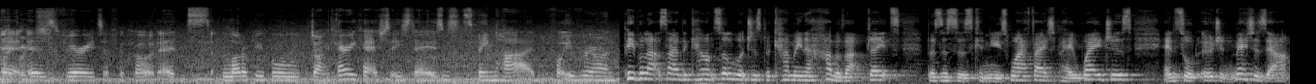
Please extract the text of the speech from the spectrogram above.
It is very difficult. It's a lot of people don't carry cash these days. It's been hard for everyone. People outside the council, which is becoming a hub of updates, businesses can use Wi-Fi to pay wages and sort urgent matters out.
